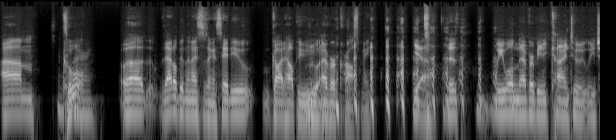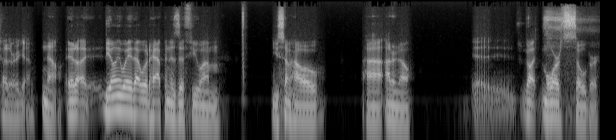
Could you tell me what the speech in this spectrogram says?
Um. Cool. Inspiring. Well, that'll be the nicest thing I say to you. God help you, you Hmm. ever cross me. Yeah. this, we will never be kind to each other again. No, it, uh, the only way that would happen is if you um you somehow uh, I don't know uh, got more sober.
